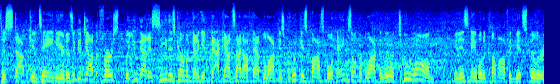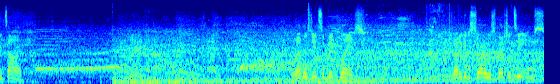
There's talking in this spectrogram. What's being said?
to stop contain here. Does a good job at first, but you got to see this coming. Got to get back outside off that block as quick as possible. Hangs on the block a little too long and isn't able to come off and get Spiller in time. Rebels need some big plays. Try to get it started with special teams,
